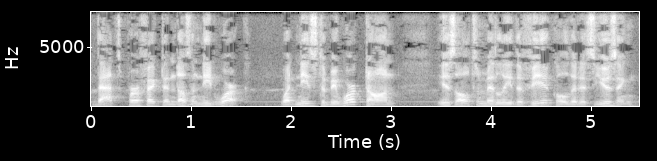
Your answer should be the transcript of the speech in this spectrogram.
That's perfect and doesn't need work. What needs to be worked on is ultimately the vehicle that it's using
